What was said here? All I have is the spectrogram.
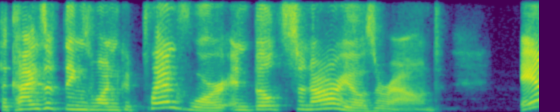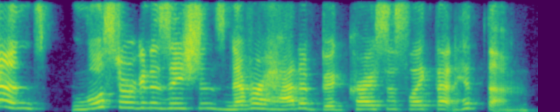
The kinds of things one could plan for and build scenarios around. And most organizations never had a big crisis like that hit them.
